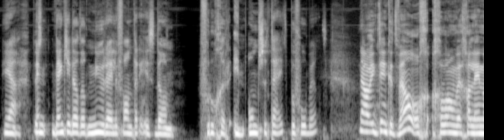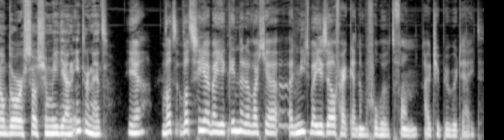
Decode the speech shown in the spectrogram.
Ja. Dus- En denk je dat dat nu relevanter is dan vroeger in onze tijd bijvoorbeeld? Nou, ik denk het wel. Gewoonweg alleen al door social media en internet. Ja. Wat, wat zie jij bij je kinderen wat je eh, niet bij jezelf herkende bijvoorbeeld vanuit je puberteit?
